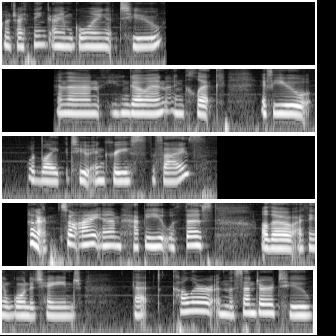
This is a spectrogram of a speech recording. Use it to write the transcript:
which I think I am going to. And then you can go in and click if you would like to increase the size. Okay, so I am happy with this, although I think I'm going to change that color in the center to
